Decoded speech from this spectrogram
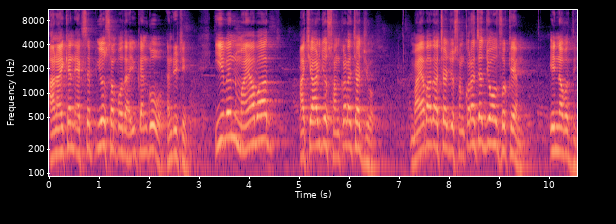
and I can accept your sampradaya. You can go and read him. Even Mayavad Acharya Sankaracharya, Mayavad Acharya Sankaracharya also came in Navadip.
